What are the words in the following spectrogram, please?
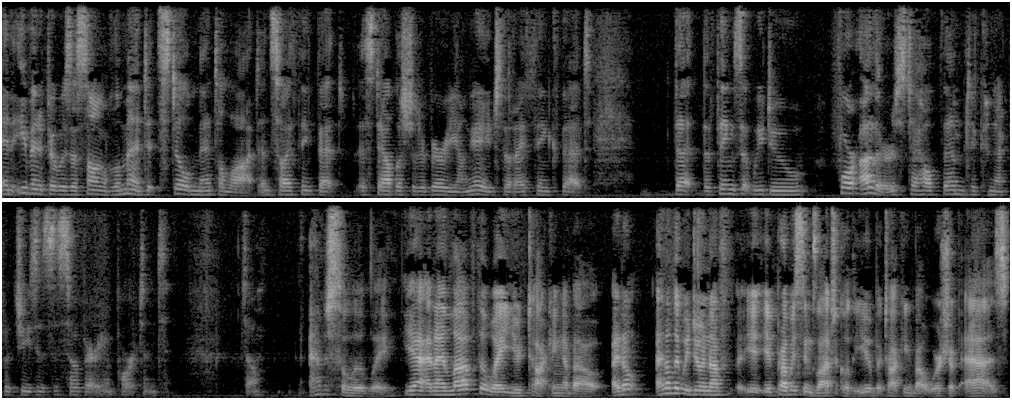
And even if it was a song of lament, it still meant a lot. And so I think that established at a very young age that I think that that the things that we do for others to help them to connect with Jesus is so very important. So Absolutely. Yeah, and I love the way you're talking about I don't I don't think we do enough it, it probably seems logical to you, but talking about worship as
